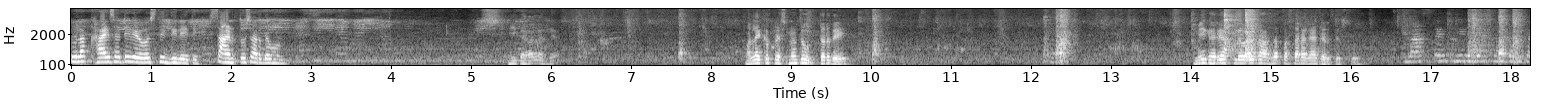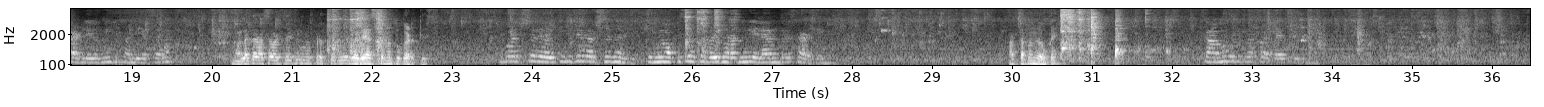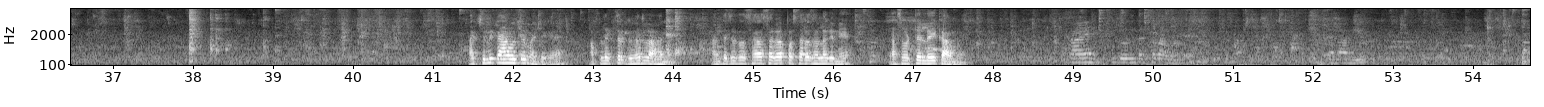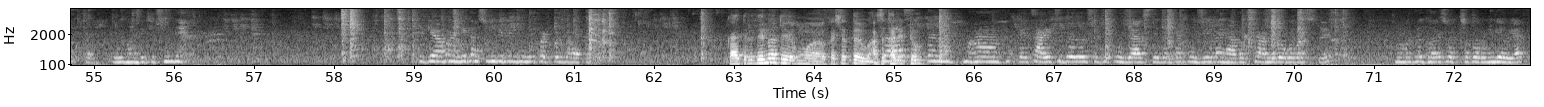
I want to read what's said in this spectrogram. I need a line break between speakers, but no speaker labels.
तुला खायसाठी व्यवस्थित दिले ते. सांडतो सार्ध म्हणून.
ही करायला लागले. मला एका प्रश्नाचं उत्तर दे. मी घरी असल्यावर असा पसारा काय करतेस तू?
लास्ट टाइम तुम्ही घरी असताना कधी काढलेलो? मी भांडी घासायला
मला तर असं वाटतं की मी प्रत्येक वेळी घरी असताना तू काढतेस.
वर्ष झाली किती वर्ष झाली? तुम्ही ऑफिसला सगळी घरातून गेल्यानंतरच काढते मी.
आता पण जाऊ काय? ॲक्च्युली काय होतं माहिती आहे काय? आपलं एकतर घर लहान आहे. आणि त्याच्यात असा सगळा पसारा झाला की नाही असं वाटतं लय काम आहे.
भांडी पुसून द्या. घ्या भांडी घासून दिली पटपट बाहेर काढा.
काहीतरी दे ना ते म, कशात असं खाली ठेवू.
पूजा महा काही चाळीची दरवर्षीची पूजा असते तर त्या पूजेला ह्या वर्षी आम्ही दोघं बसतोय. मग म्हटलं घर स्वच्छ करून घेऊयात.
